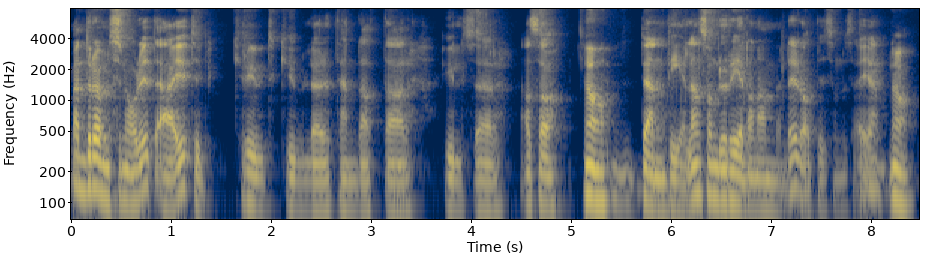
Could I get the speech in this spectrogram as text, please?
Men drömscenariot är ju typ krutkulor, tändhattar, hylsor. Alltså Ja, den delen som du redan använder idag, precis som du säger. ja.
